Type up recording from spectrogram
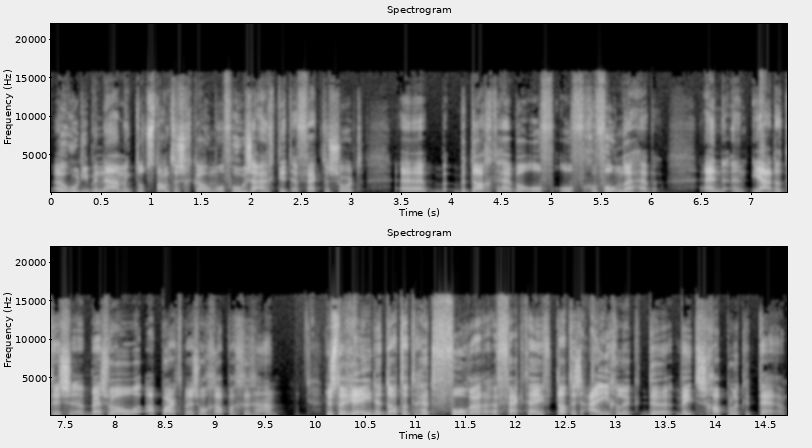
uh, hoe die benaming tot stand is gekomen. Of hoe ze eigenlijk dit effect een soort uh, bedacht hebben of, of gevonden hebben. En, en ja, dat is best wel apart, best wel grappig gegaan. Dus de reden dat het het Forer-effect heeft, dat is eigenlijk de wetenschappelijke term.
